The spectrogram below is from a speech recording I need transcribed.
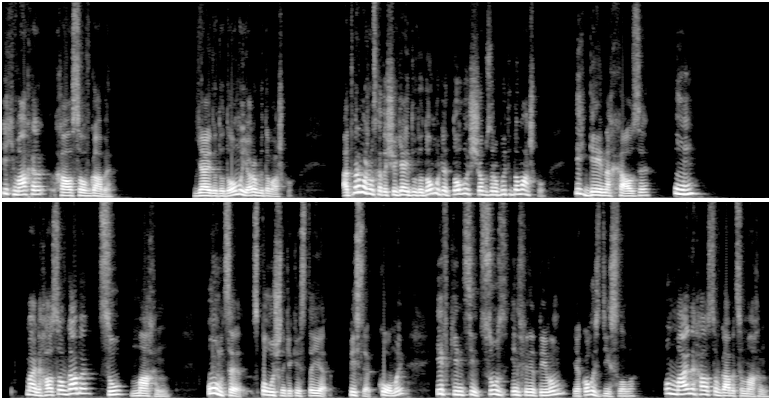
ich mache Hausaufgabe. Я йду додому, я роблю домашку. А тепер можемо сказати, що я йду додому для того, щоб зробити домашку. Ich gehe nach Hause, um meine Hausaufgabe zu machen. Um це сполучник, який стає після коми, і в кінці zu з інфінітивом якогось дієслова. Um meine Hausaufgabe zu machen.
